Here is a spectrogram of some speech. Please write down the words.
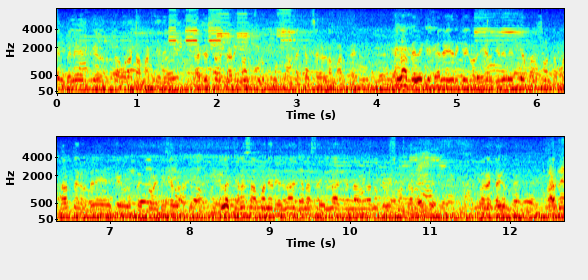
ಏನು ಬೆಲೆ ಏರಿಕೆ ಅಂತ ಹೋರಾಟ ಮಾಡ್ತಿದ್ದೀವಿ. ರಾಜ್ಯ ಸರ್ಕಾರಕ್ಕೆ ಒಂದು ಚುರುಕು ಮುಟ್ಟುವಂಥ ಕೆಲಸಗಳನ್ನ ಮಾಡ್ತಾ ಇದ್ದೀವಿ. ಎಲ್ಲ ಬೆಲೆಗೆ ಬೆಲೆ ಏರಿಕೆಗಳು ಏನು ದಿನನಿತ್ಯ ಬಳಸುವಂಥ ಪದಾರ್ಥಗಳ ಬೆಲೆ ಏರಿಕೆಗಳು ಪೆಟ್ರೋಲ್ ಡೀಸೆಲ್ ಎಲ್ಲ ಜನಸಾಮಾನ್ಯರು ಎಲ್ಲ ಜನ ಎಲ್ಲ ಜನಾಂಗನೂ ಬಳಸುವಂಥ ಒಂದು ಹೋರಾಟ ಆಗುತ್ತೆ. ಕಡಿಮೆ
